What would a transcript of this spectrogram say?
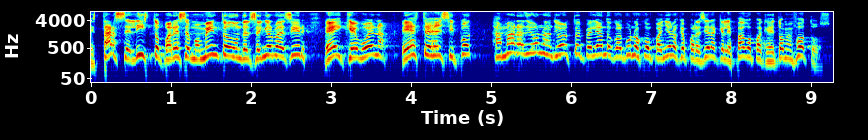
estarse listo para ese momento donde el Señor va a decir, hey, qué buena, este es el cipot. Amar a Dios, no, yo estoy peleando con algunos compañeros que pareciera que les pago para que se tomen fotos.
